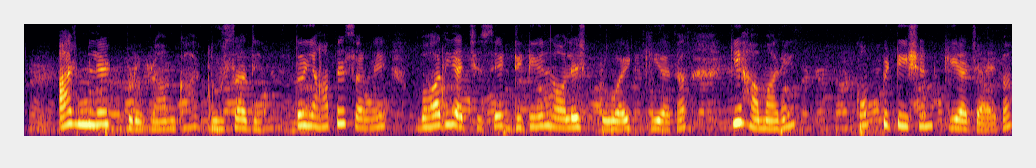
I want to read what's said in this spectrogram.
आज मिलेट प्रोग्राम का दूसरा दिन। तो यहाँ पे सर ने बहुत ही अच्छे से डिटेल नॉलेज प्रोवाइड किया था कि हमारी कंपटीशन किया जाएगा।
